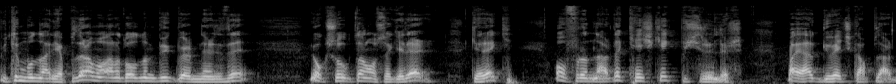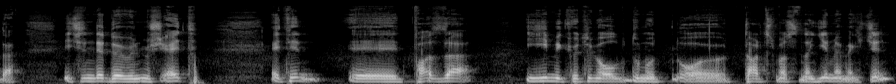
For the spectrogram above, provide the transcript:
Bütün bunlar yapılır ama Anadolu'nun büyük bölümlerinde de yoksulluktan olsa gelir, gerek o fırınlarda keşkek pişirilir. Bayağı güveç kaplarda. İçinde dövülmüş et. Etin e, fazla iyi mi kötü mü oldu mu o tartışmasına girmemek için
